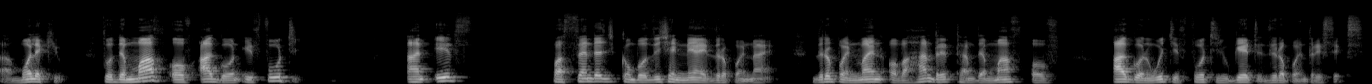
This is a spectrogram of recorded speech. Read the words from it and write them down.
uh, molecule. So the mass of argon is 40, and its percentage composition near is 0.9. 0.9 over 100 times the mass of argon, which is 40, you get 0.36.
